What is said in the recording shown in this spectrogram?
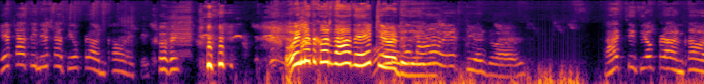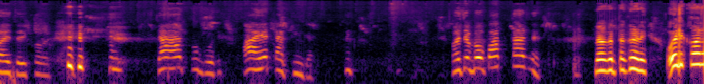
હેઠાથી હેઠાથી ઉપડાવને ખવાય છે. ઓલે તો કરતા હા હેઠી અડી જાય હાથથી ઉપડાવને ખવાય તો ખવાય ચા હાથ પૂગું આ હેઠાથી જાય વચ્ચે બહુ પાકતા ને ના કરતા ઘણી. ઓલી કોર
